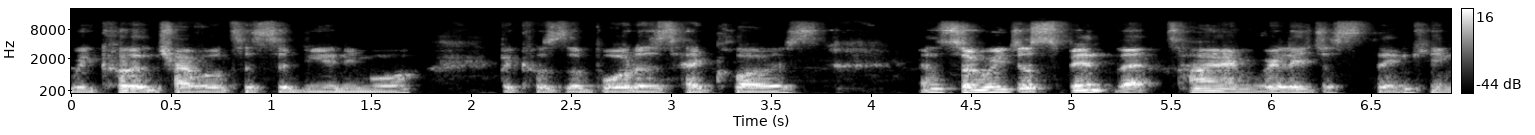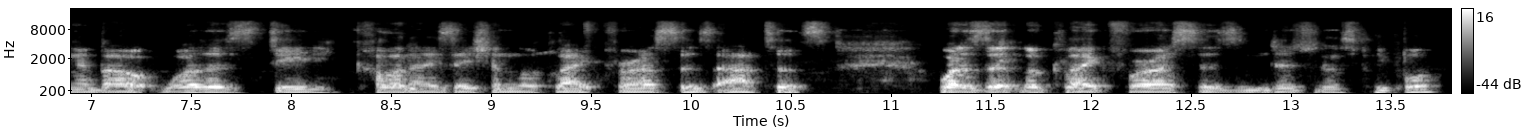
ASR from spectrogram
we couldn't travel to Sydney anymore because the borders had closed. And so we just spent that time really just thinking about what does decolonization look like for us as artists? What does it look like for us as Indigenous people?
